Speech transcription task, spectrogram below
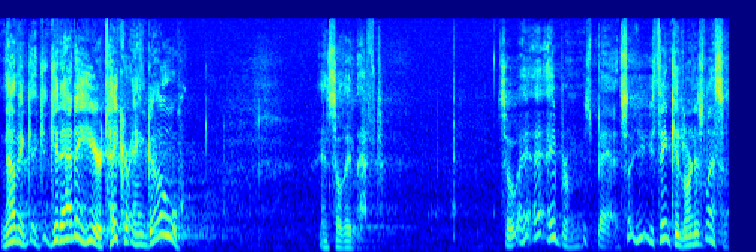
Now then, get out of here, take her and go. And so they left. So Abram is bad. So you think he'd learn his lesson?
